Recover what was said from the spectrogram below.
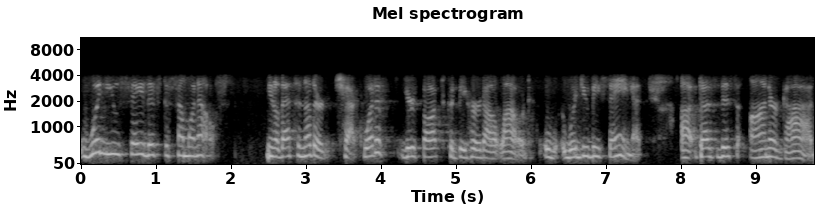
would you say this to someone else? You know, that's another check. What if your thoughts could be heard out loud? Would you be saying it? Uh, does this honor God?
